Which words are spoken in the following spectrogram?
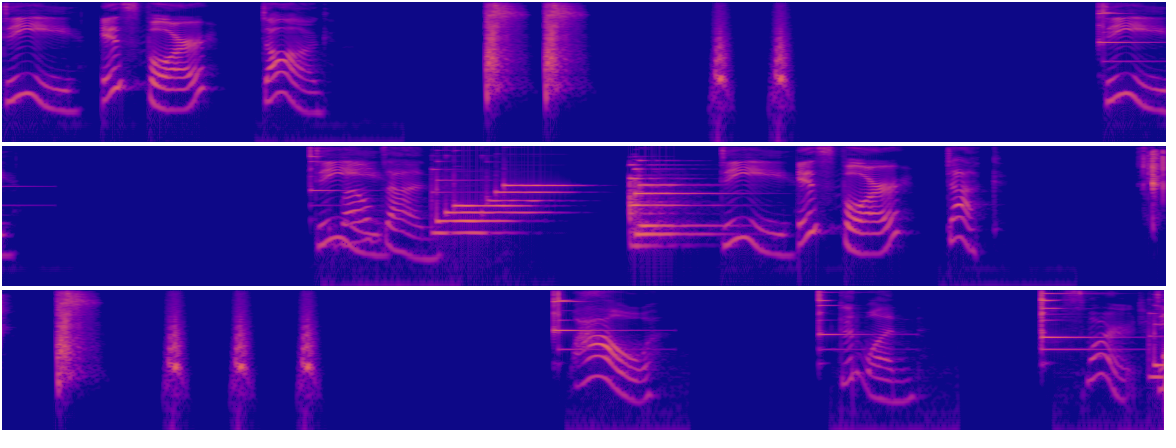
D is for dog. D. D. Well done. D is for duck. Wow! Good one. Smart. D.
